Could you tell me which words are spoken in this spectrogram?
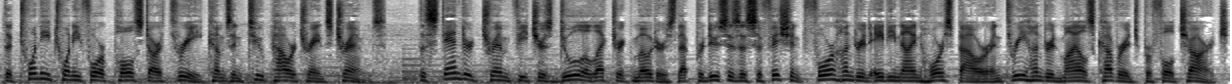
The 2024 Polestar 3 comes in two powertrains trims. The standard trim features dual electric motors that produces a sufficient 489 horsepower and 300 miles coverage per full charge,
